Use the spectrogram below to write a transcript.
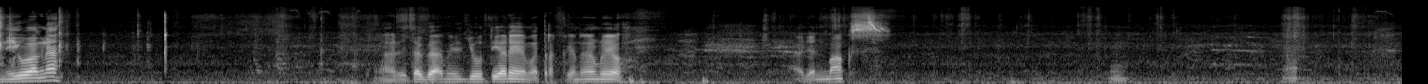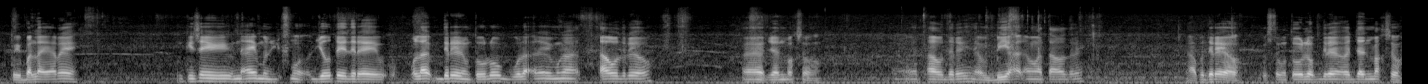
Niwang na. Ari taga may duty ano mga truck ano na bro. Ayan Max. Hmm. Ah. Tuy balay are. Kasi naay mo duty dire wala dire nang tulog, wala na yung mga tao dire oh. Jan Max oh. Mga tao dire, biya ang mga tao dire. Apo dire oh. Gusto mo tulog dire oh, Jan Max oh.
